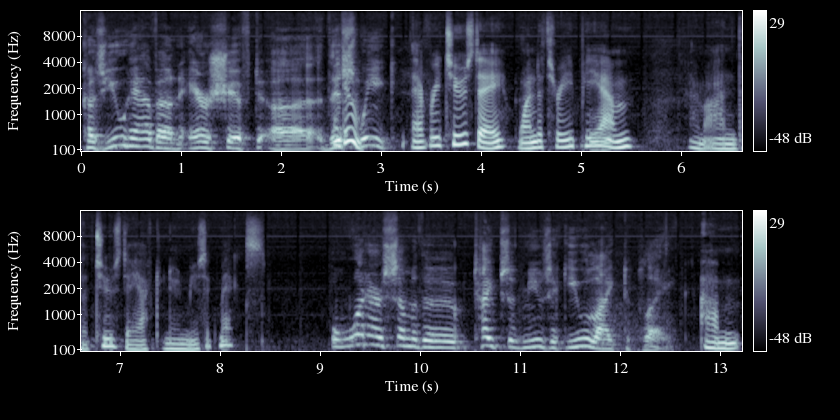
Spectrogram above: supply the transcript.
Because you have an air shift uh, this do. week. Every Tuesday, 1 to 3 p.m., I'm on the Tuesday afternoon music mix. What are some of the types of music you like to play? Um,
